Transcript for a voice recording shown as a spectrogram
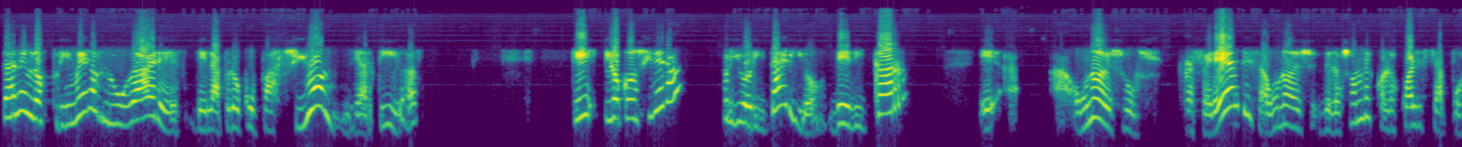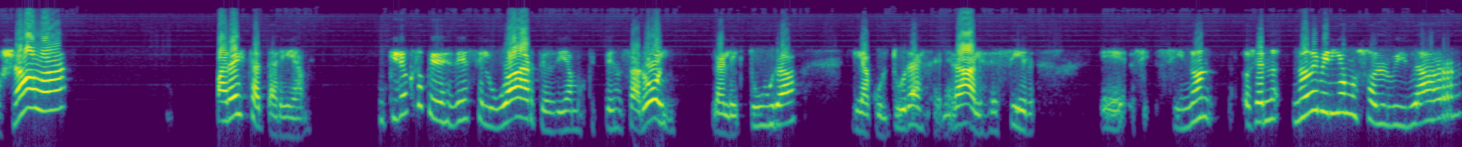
tan en los primeros lugares de la preocupación de Artigas que lo considera prioritario dedicar eh, a uno de sus referentes, a uno de, los hombres con los cuales se apoyaba para esta tarea. Que yo creo que desde ese lugar tendríamos que pensar hoy la lectura y la cultura en general, es decir, eh, si, no, o sea, no, deberíamos olvidar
